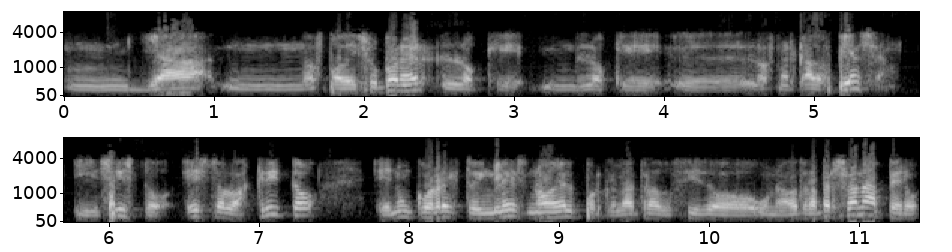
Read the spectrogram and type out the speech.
mm, ya mm, nos podéis suponer lo que, lo que los mercados piensan. Insisto, esto lo ha escrito en un correcto inglés, no él porque lo ha traducido una otra persona, pero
